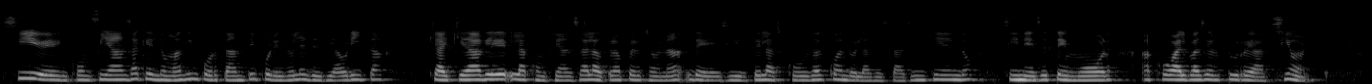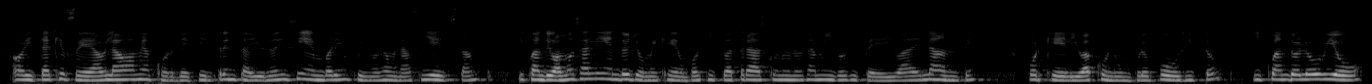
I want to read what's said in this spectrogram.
Sí, en confianza, que es lo más importante y por eso les decía ahorita que hay que darle la confianza a la otra persona de decirte las cosas cuando las estás sintiendo sin ese temor a cuál va a ser tu reacción. Ahorita que Fede hablaba me acordé que el 31 de diciembre fuimos a una fiesta y cuando íbamos saliendo yo me quedé un poquito atrás con unos amigos y Fede iba adelante porque él iba con un propósito y cuando lo vio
